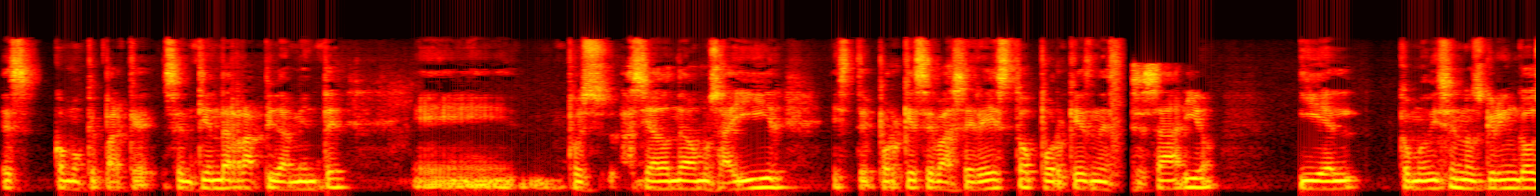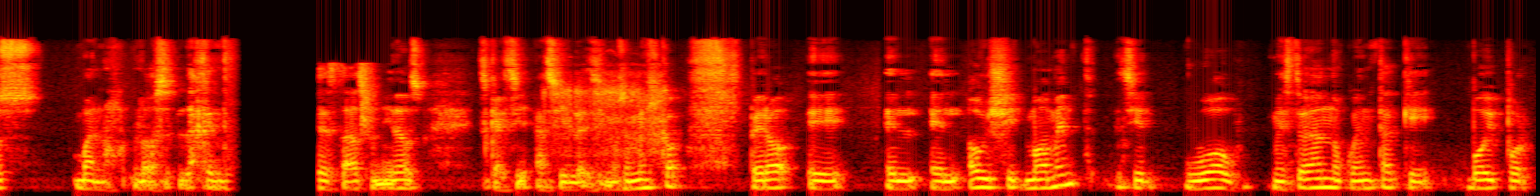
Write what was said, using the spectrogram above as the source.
Es como que para que se entienda rápidamente eh, pues hacia dónde vamos a ir, este, por qué se va a hacer esto, por qué es necesario. Y el, como dicen los gringos, bueno, los, la gente de Estados Unidos, es que así, así le decimos en México, pero eh, el, el oh shit moment, es decir, wow, me estoy dando cuenta que voy por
